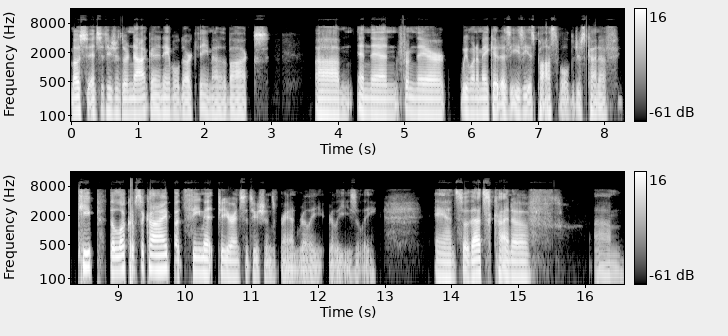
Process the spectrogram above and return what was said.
Most institutions are not going to enable dark theme out of the box. Um, and then from there, we want to make it as easy as possible to just kind of keep the look of Sakai, but theme it to your institution's brand really, really easily. And so that's kind of um,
